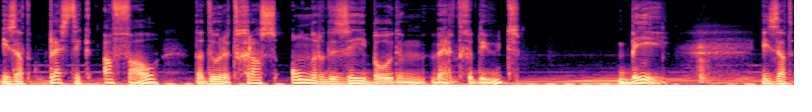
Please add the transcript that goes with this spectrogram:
Is dat plastic afval dat door het gras onder de zeebodem werd geduwd? B. Is dat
